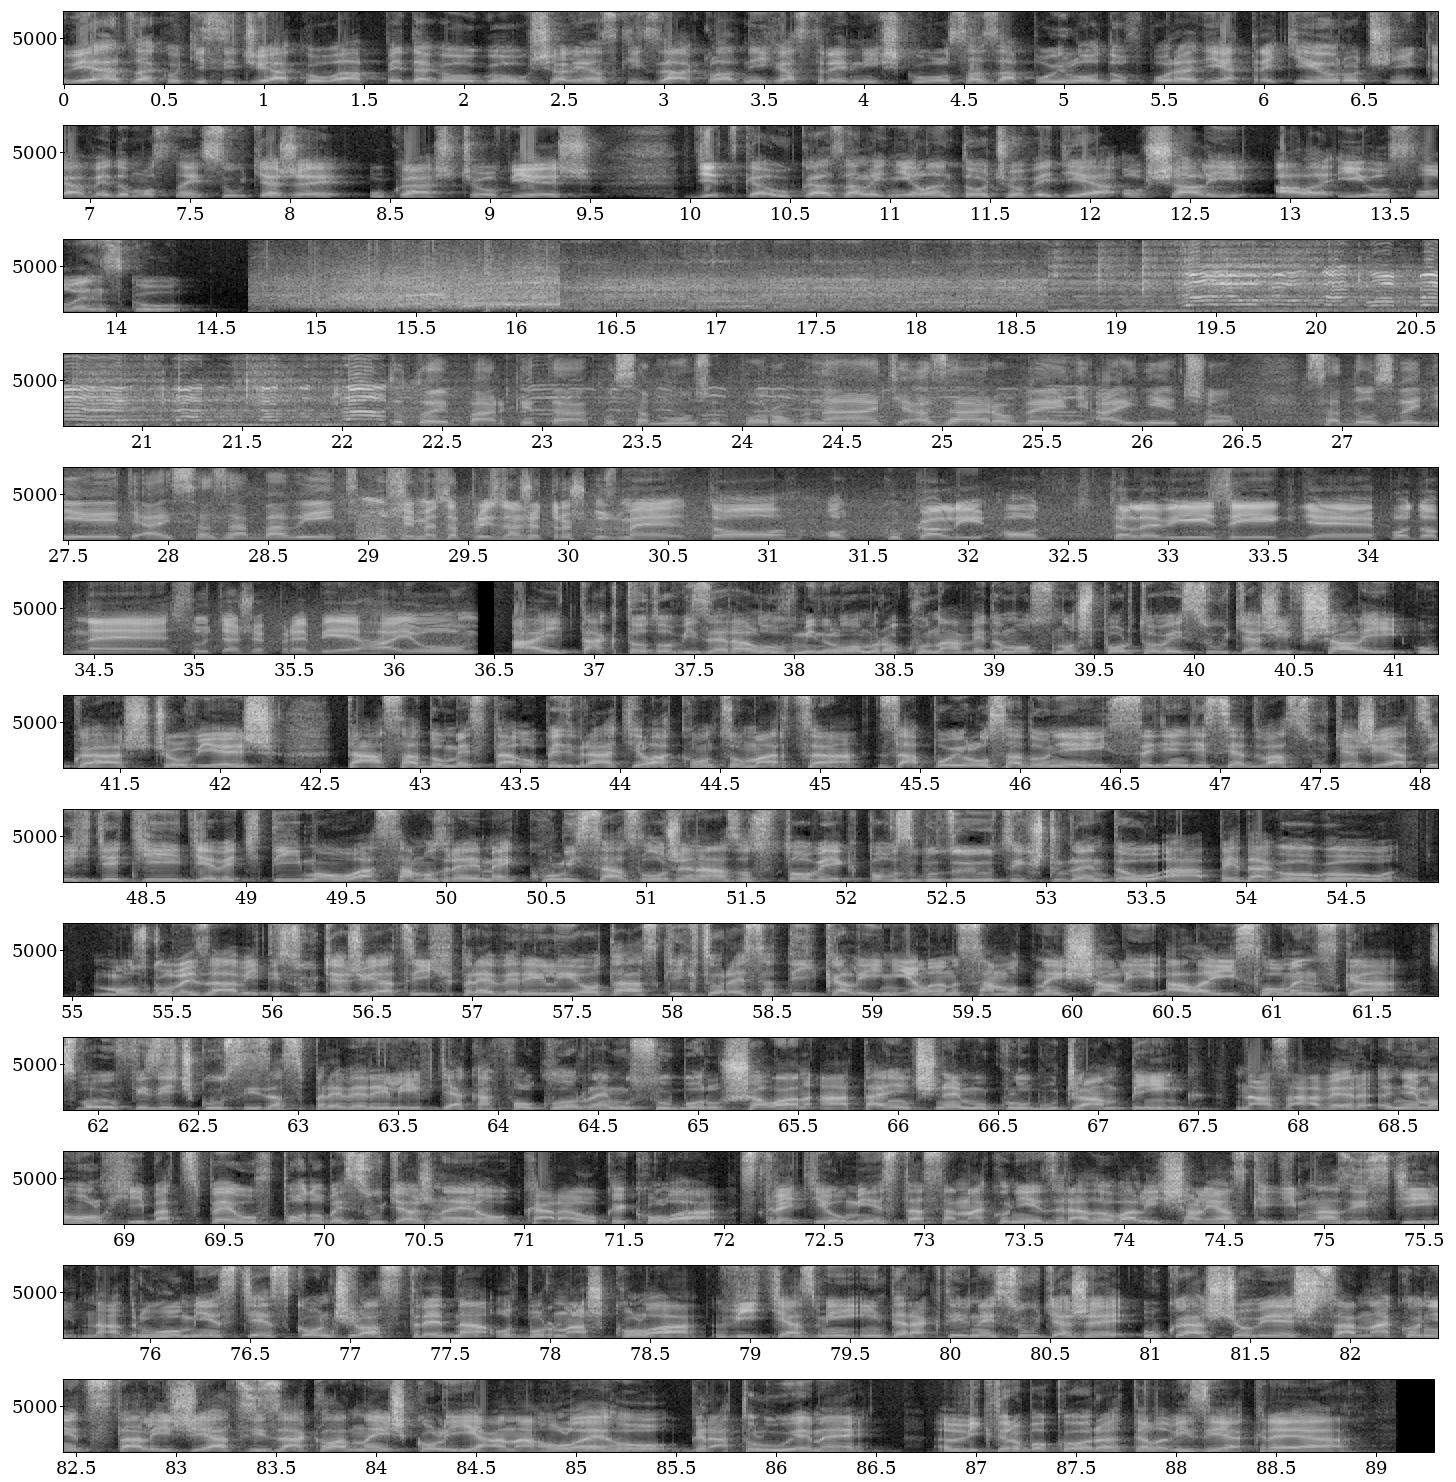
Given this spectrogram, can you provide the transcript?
Viac ako tisíc žiakov a pedagógov šalianských základných a stredných škôl sa zapojilo do v poradia 3. ročníka vedomostnej súťaže Ukáž čo vieš. Decka ukázali nielen to, čo vedia o šali, ale i o Slovensku. Toto je parketa, ako sa môžu porovnať a zároveň aj niečo sa dozvedieť, aj sa zabaviť. Musíme sa priznať, že trošku sme to odkúkali od televízií, kde podobné súťaže prebiehajú. Aj takto to vyzeralo v minulom roku na vedomostno-športovej súťaži v Šali Ukáž, čo vieš. Tá sa do mesta opäť vrátila koncom marca. Zapojilo sa do nej 72 súťažiacich detí, 9 tímov a samozrejme kulisa zložená zo stoviek povzbudzujúcich študentov a pedagógov. Mozgové závity súťažiacich preverili otázky, ktoré sa týkali nielen samotnej šaly, ale i Slovenska. Svoju fyzičku si zas preverili vďaka folklórnemu súboru Šalan a tanečnému klubu Jumping. Na záver nemohol chýbať spev v podobe súťažného karaoke kola. Z tretieho miesta sa nakoniec radovali šalianskí gymnazisti. Na druhom mieste skončila stredná odborná škola. Výťazmi interaktívnej súťaže Ukáž čo vieš sa nakoniec stali žiaci základnej školy Jana Hole Holého. Gratulujeme. Viktor Bokor, televízia Krea.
